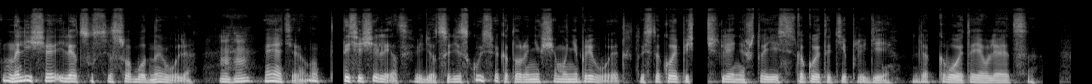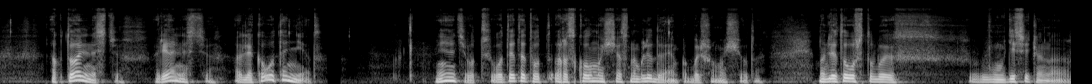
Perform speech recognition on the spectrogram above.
наличие или отсутствие свободной воли. Угу. Понимаете, ну, тысячи лет ведется дискуссия, которая ни к чему не приводит. То есть такое впечатление, что есть какой-то тип людей, для кого это является актуальностью, реальностью, а для кого-то нет. Понимаете, вот, вот этот вот раскол мы сейчас наблюдаем, по большому счету. Но для того, чтобы действительно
